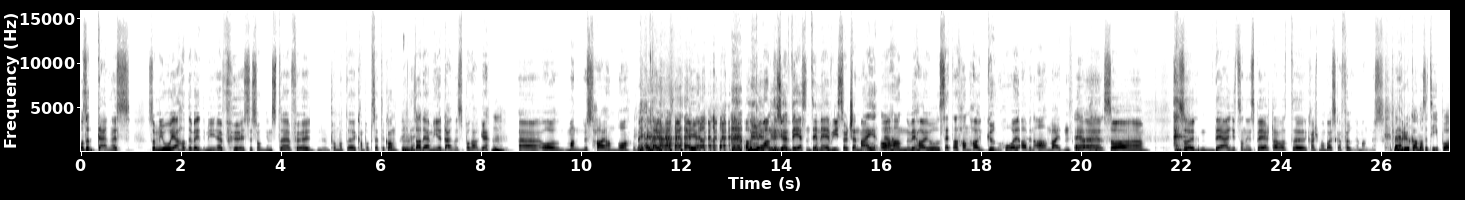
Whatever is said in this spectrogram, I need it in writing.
Og så Dallas, som jo jeg hadde veldig mye før sesongens Før på en måte kampoppsettet kom, så hadde jeg mye Dallas på laget. Eh, og Magnus har han nå. Magnus gjør vesentlig mer research enn meg, og han, vi har jo sett at han har gullhår av en annen verden. Eh, så, så det er litt sånn inspirert av at uh, kanskje man bare skal følge Magnus. Men bruker han masse tid på,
